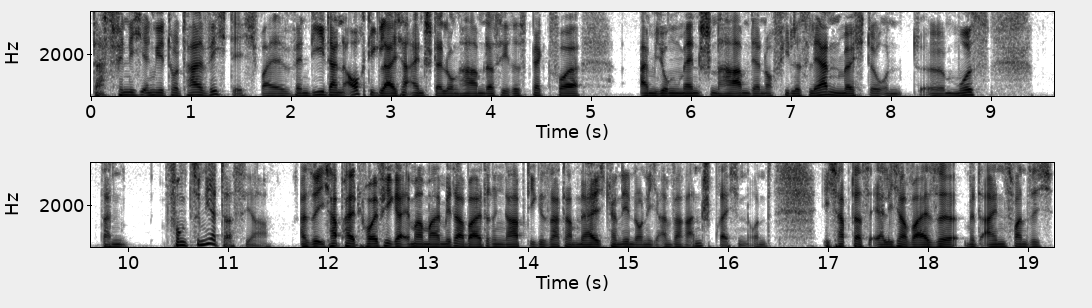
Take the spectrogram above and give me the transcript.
das finde ich irgendwie total wichtig, weil wenn die dann auch die gleiche Einstellung haben, dass sie Respekt vor einem jungen Menschen haben, der noch vieles lernen möchte und äh, muss, dann funktioniert das ja. Also ich habe halt häufiger immer mal Mitarbeiterinnen gehabt, die gesagt haben, naja, ich kann den doch nicht einfach ansprechen. Und ich habe das ehrlicherweise mit 21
